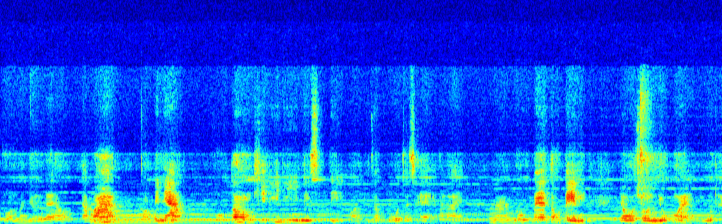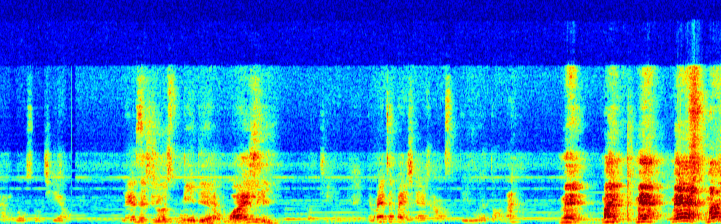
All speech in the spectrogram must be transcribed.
โดนมาเยอะแล้ว แต่ว่าต่อไปเนี้ยฟุกต้องคิดให้ดีมีสติก่อนที่จะโพสต์จะแชร์อะไรนะลูกแม่ต้องเป็นเยาวชนยุคใหม่รู้ทันโลกโซเชียล Let's Let's use use media media wisely wisely โอเคเดี๋ยวแม่จะไปแชร์ข่าวสตรีมเมอร์ต่อนะ แม่ ไม่ แม่ แม่ ไม่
